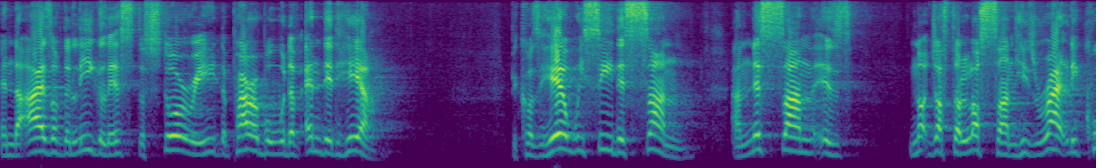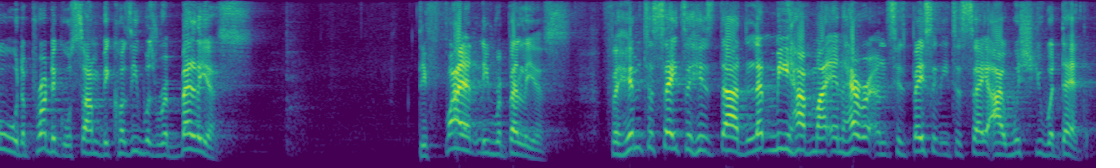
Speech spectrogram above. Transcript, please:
in the eyes of the legalist, the story, the parable would have ended here. Because here we see this son, and this son is not just a lost son, he's rightly called a prodigal son because he was rebellious, defiantly rebellious. For him to say to his dad, Let me have my inheritance, is basically to say, I wish you were dead.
